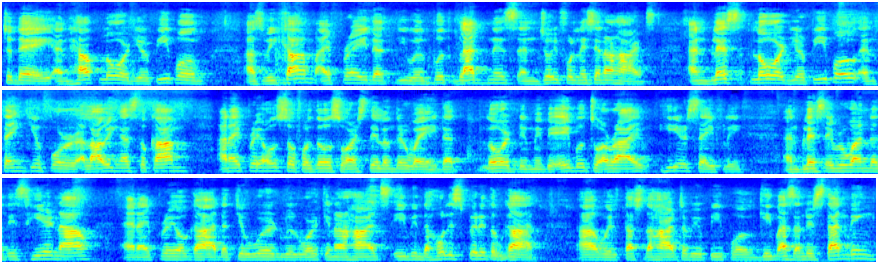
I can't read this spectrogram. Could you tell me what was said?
today. And help, Lord, your people as we come. I pray that you will put gladness and joyfulness in our hearts and bless, Lord, your people, and thank you for allowing us to come. And I pray also for those who are still on their way, that, Lord, they may be able to arrive here safely. And bless everyone that is here now. And I pray, oh God, that your word will work in our hearts. Even the Holy Spirit of God uh, will touch the heart of your people. Give us understanding.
